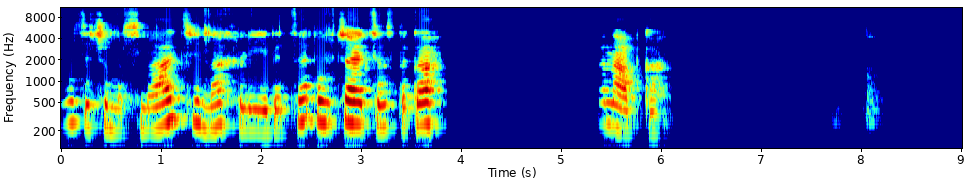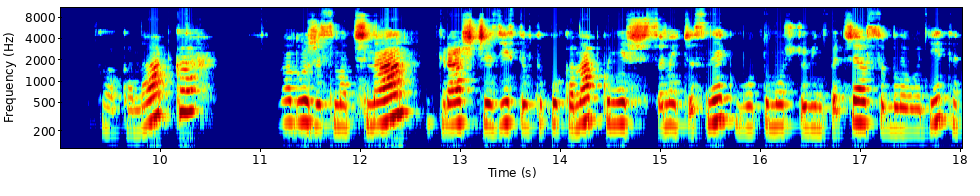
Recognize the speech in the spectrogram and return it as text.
гусячому смальці на хлібі. Це виходить ось така канапка. Така канапка. Вона дуже смачна. Краще з'їсти в таку канапку, ніж самий чесник, бо тому що він пече, особливо діти.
